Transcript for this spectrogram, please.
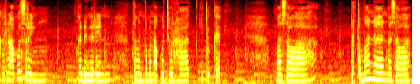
Karena aku sering ngedengerin teman-teman aku curhat gitu kayak masalah pertemanan, masalah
